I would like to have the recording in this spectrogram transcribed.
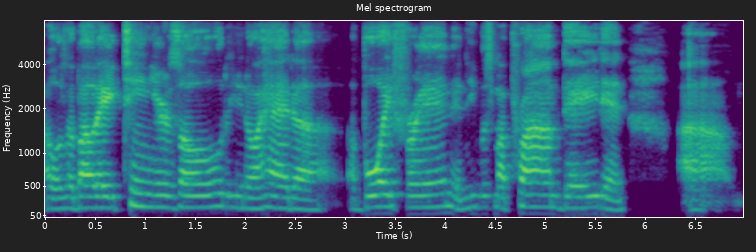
I was about 18 years old. You know, I had a, a boyfriend, and he was my prom date, and um,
